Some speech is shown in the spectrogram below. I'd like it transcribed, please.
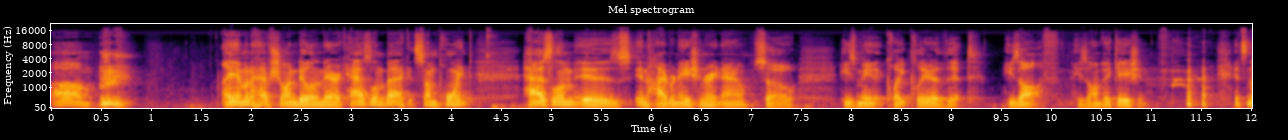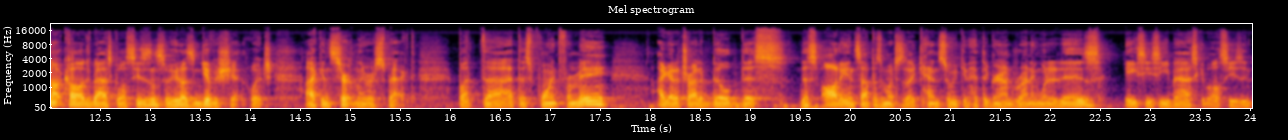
Um, I am gonna have Sean Dillon and Eric Haslam back at some point. Haslam is in hibernation right now, so he's made it quite clear that he's off. He's on vacation. it's not college basketball season, so he doesn't give a shit, which I can certainly respect. But uh, at this point, for me, I got to try to build this this audience up as much as I can so we can hit the ground running when it is ACC basketball season.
